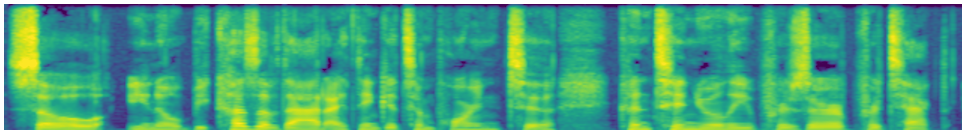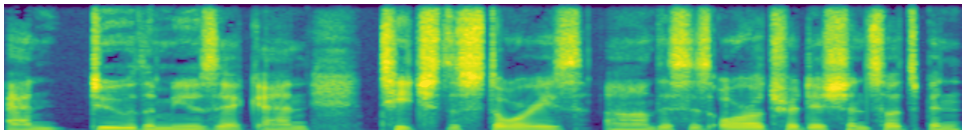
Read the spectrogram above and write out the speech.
So you know, because of that, I think it's important to continually preserve, protect, and do the music and teach the stories. Uh, this is oral tradition, so it's been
